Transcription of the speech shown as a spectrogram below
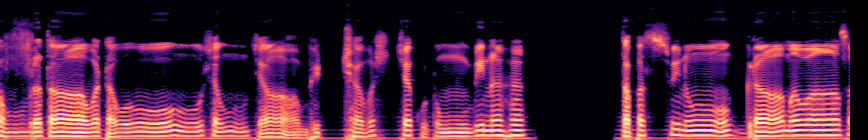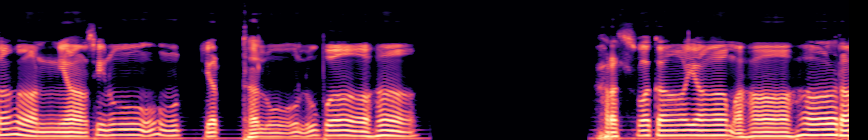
अव्रतावटवो शौचाभिक्षवश्च कुटुम्बिनः तपस्विनो ग्रामवासान्यासिनोत्यर्थलोलुपाः ह्रस्वकाया महाहारा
